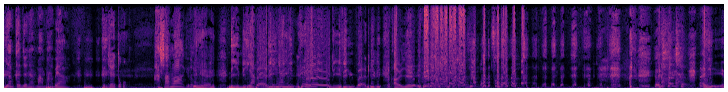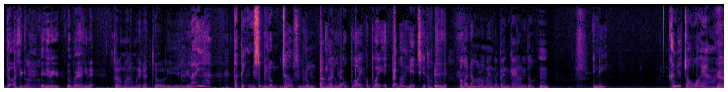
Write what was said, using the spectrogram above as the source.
yang kerjanya maaf ya. Kerjanya tuh kasar lah gitu. Iya, Yang pak intinya- dinding, dinding pak dinding. Oh iya. Anjing, itu asik kayak gini. Lu bayangin ya, kalau malam mereka coli. Gitu. Lah iya, tapi sebelum jauh sebelum Tangannya- itu kuproy kuproy itu ngehits gitu. Iya. Oh kadang kalau main ke bengkel gitu, Hmm. ini kan dia cowok ya, Ya.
